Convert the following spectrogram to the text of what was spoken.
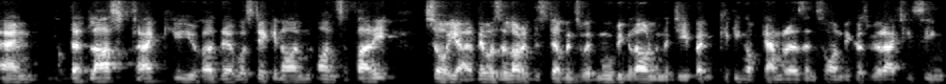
And that last track you heard there was taken on on Safari. So yeah, there was a lot of disturbance with moving around in the jeep and clicking of cameras and so on because we were actually seeing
